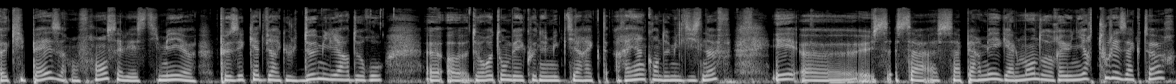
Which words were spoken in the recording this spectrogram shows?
euh, qui pèse en France. Elle est estimée euh, peser 4,2 milliards d'euros de retombées économiques directes rien qu'en 2019. Et ça, ça, permet également de réunir tous les acteurs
